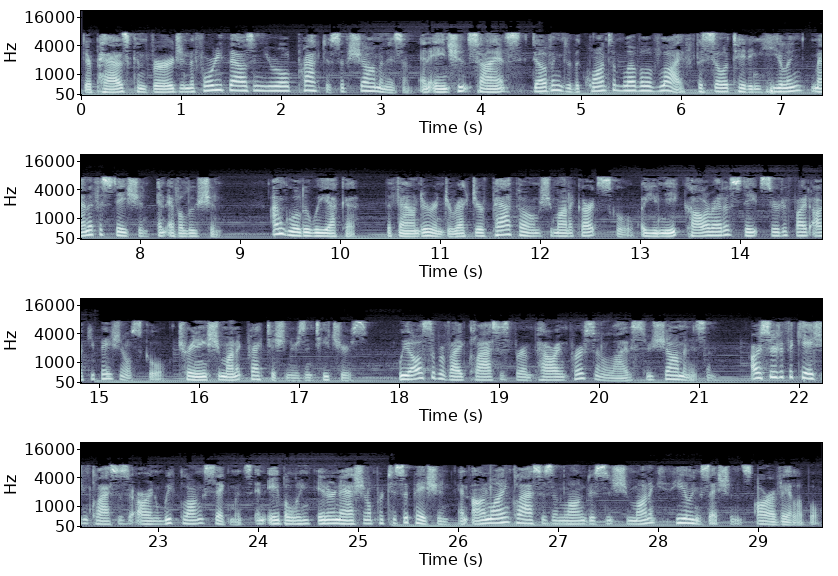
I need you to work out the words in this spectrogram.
Their paths converge in the 40,000 year old practice of shamanism, an ancient science delving to the quantum level of life, facilitating healing, manifestation, and evolution. I'm Gwilda Wiyaka, the founder and director of Path Home Shamanic Arts School, a unique Colorado State certified occupational school training shamanic practitioners and teachers. We also provide classes for empowering personal lives through shamanism. Our certification classes are in week long segments enabling international participation, and online classes and long distance shamanic healing sessions are available.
